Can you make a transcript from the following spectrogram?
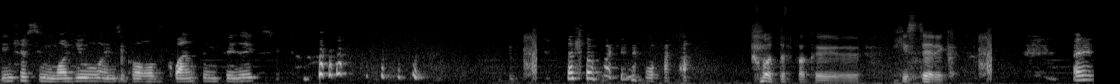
interesting module, and it's called quantum physics. what the fucking wow! What the fuck, uh, hysteric. I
